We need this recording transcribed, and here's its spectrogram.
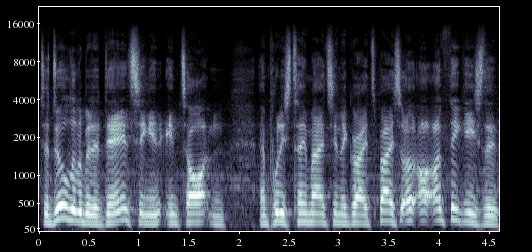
to do a little bit of dancing in, in tight and, and put his teammates in a great space. I, I think he's the.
